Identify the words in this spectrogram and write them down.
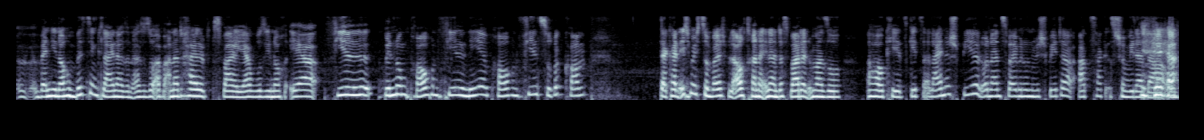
wenn die noch ein bisschen kleiner sind, also so ab anderthalb, zwei, ja, wo sie noch eher viel Bindung brauchen, viel Nähe brauchen, viel zurückkommen, da kann ich mich zum Beispiel auch dran erinnern, das war dann immer so, oh, okay, jetzt geht's alleine spielen und dann zwei Minuten später, ah, zack, ist schon wieder da. Ja.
